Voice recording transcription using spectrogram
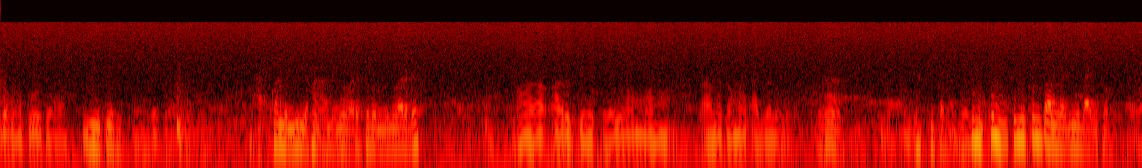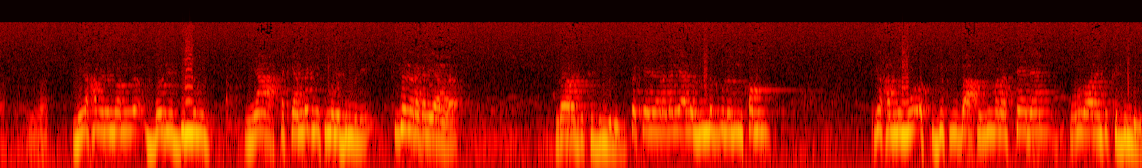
def na tuuti waaw ñu tuuti ah kon nag mbir yi xanaa dañoo war a tëbal lu ñu war a def waaw waaw routine si yi moom moom daanaka mooy àggale bi ah fu mu fu mu fu mu toll rek ñu bàyyi ko waaw li nga xam ne noonu nga boo dee dimbali ñaar sa kenn rek nga ci mën a dimbali ci gën a ragal yàlla nga war a jëkk dimbali bu fekkee ne ragal yàlla lu nëbb la luñ xamul ki nga xam ne moo ëpp jëf yu baax yi ñu mën a seedeel moom nga war a njëkk a dimbali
